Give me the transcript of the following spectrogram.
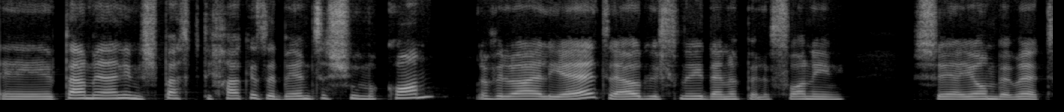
Uh, פעם היה לי משפט פתיחה כזה באמצע שום מקום, ולא היה לי עט, היה עוד לפני עידן הפלאפונים, שהיום באמת,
